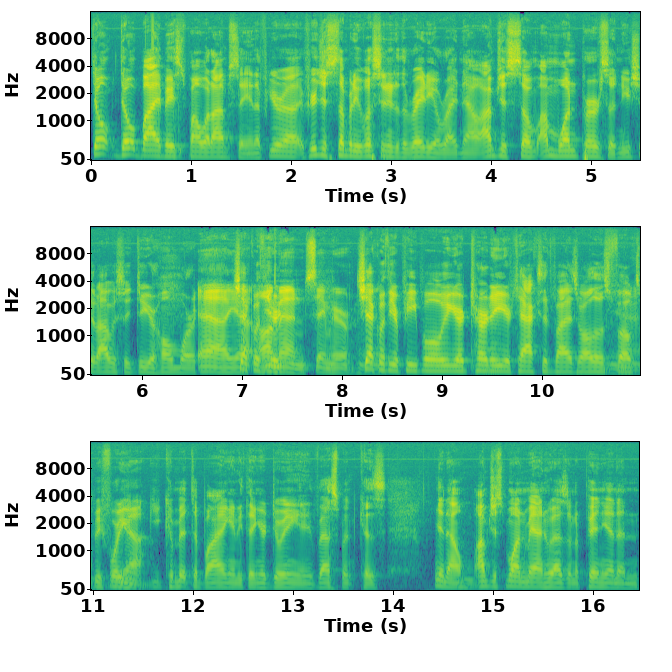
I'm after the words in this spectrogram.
don't don't buy based upon what I'm saying. If you're uh, if you're just somebody listening to the radio right now, I'm just some I'm one person. You should obviously do your homework. Yeah, yeah. Check with Amen. your Same here. check Yeah. with your people, your attorney, your tax advisor, all those folks before you, yeah. you commit to buying anything or doing an investment. Because you know, Mm-hmm. I'm just one man who has an opinion, and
